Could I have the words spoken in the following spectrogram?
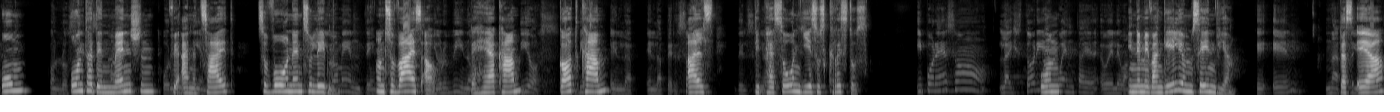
um unter den Menschen für eine Zeit zu wohnen, zu leben. Und so war es auch. Der Herr kam Gott kam als die Person Jesus Christus. Und in dem Evangelium sehen wir, dass er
